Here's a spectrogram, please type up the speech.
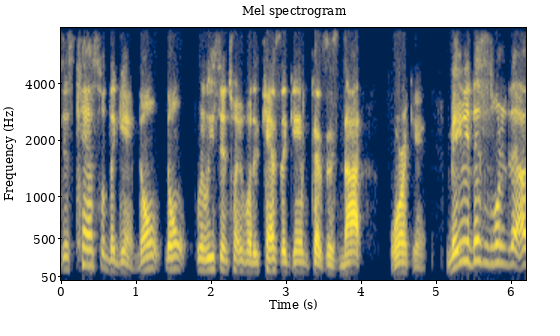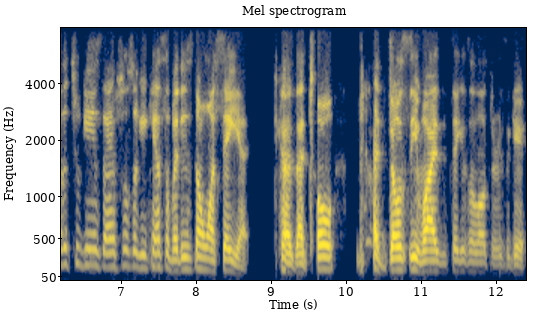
just cancel the game. Don't don't release it in 24. Just cancel the game because it's not working. Maybe this is one of the other two games that are supposed to get canceled, but they just don't want to say yet because I told I don't see why it's taking so long to release the game.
